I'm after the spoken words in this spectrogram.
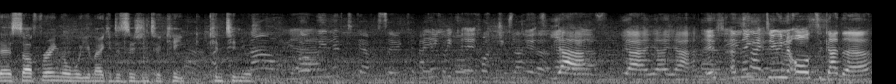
their suffering, or will you make a decision to keep continuous? Well, we live together, so we can make we a more can- conscious we can do it effort. yeah, yeah, yeah, yeah. It's, I think like- doing it all together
